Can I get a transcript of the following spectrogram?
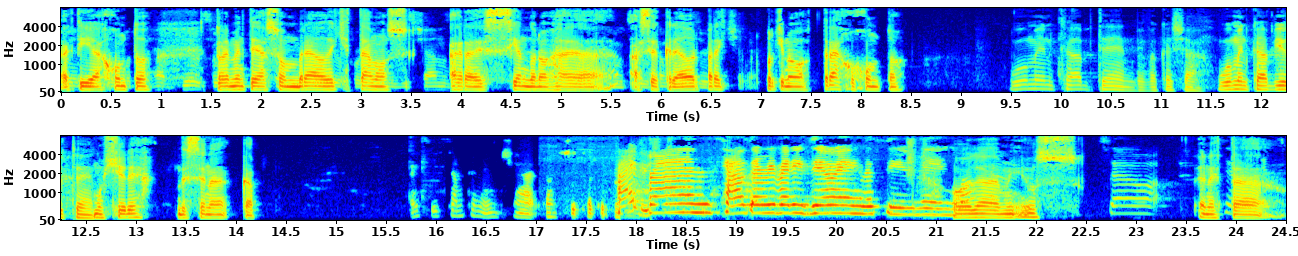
actividad juntos. Realmente asombrado de que estamos agradeciéndonos a, a ser creador para, porque nos trajo juntos. Mujeres de escena Cap. Hi friends, how's everybody doing this evening? Hola amigos en esta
